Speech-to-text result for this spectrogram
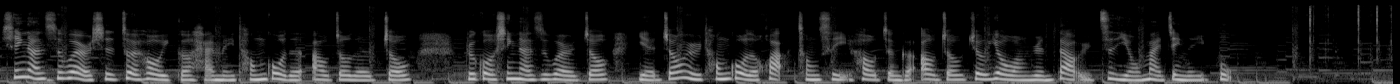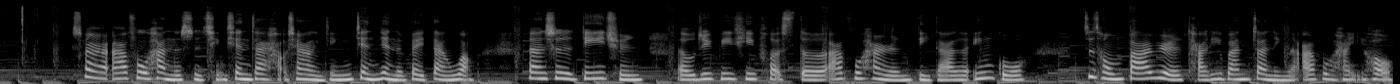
新南斯威尔是最后一个还没通过的澳洲的州。如果新南斯威尔州也终于通过的话，从此以后，整个澳洲就又往人道与自由迈进了一步。虽然阿富汗的事情现在好像已经渐渐的被淡忘，但是第一群 LGBT+ plus 的阿富汗人抵达了英国。自从八月塔利班占领了阿富汗以后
